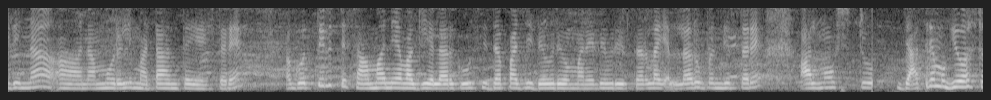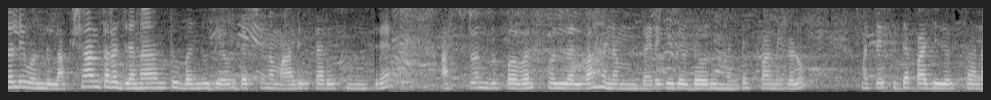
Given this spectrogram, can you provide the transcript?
ಇದನ್ನು ನಮ್ಮೂರಲ್ಲಿ ಮಠ ಅಂತ ಹೇಳ್ತಾರೆ. ಗೊತ್ತಿರುತ್ತೆ, ಸಾಮಾನ್ಯವಾಗಿ ಎಲ್ಲರಿಗೂ ಸಿದ್ದಪ್ಪಾಜಿ ದೇವರು, ಮನೆ ದೇವರು ಇರ್ತಾರಲ್ಲ, ಎಲ್ಲರೂ ಬಂದಿರ್ತಾರೆ. ಆಲ್ಮೋಸ್ಟು ಜಾತ್ರೆ ಮುಗಿಯುವಷ್ಟರಲ್ಲಿ ಒಂದು ಲಕ್ಷಾಂತರ ಜನ ಅಂತೂ ಬಂದು ದೇವ್ರ ದರ್ಶನ ಮಾಡಿರ್ತಾರೆ ಸ್ನೇಹಿತರೆ. ಅಷ್ಟೊಂದು ಪವರ್ಫುಲ್ ಅಲ್ವಾ ನಮ್ಮ ದರೆಗೆ ದೊಡ್ಡವರು ಮಂಟಸ್ವಾಮಿಗಳು. ಮತ್ತು ಸಿದ್ದಪ್ಪಾಜಿ ದೇವಸ್ಥಾನ,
